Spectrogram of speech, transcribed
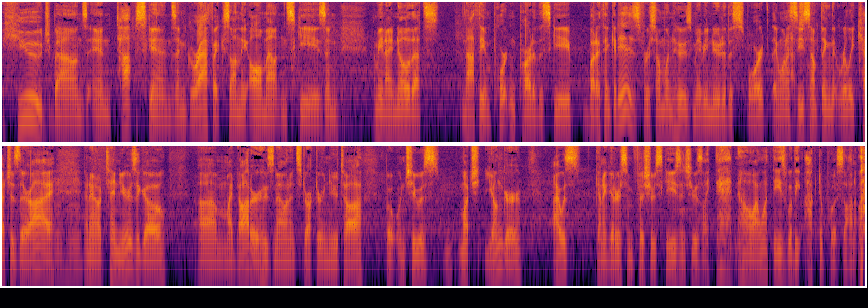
huge bounds in top skins and graphics on the all mountain skis. And I mean, I know that's not the important part of the ski, but I think it is for someone who's maybe new to the sport. They want to see something that really catches their eye. Mm-hmm. And I know 10 years ago, um, my daughter, who's now an instructor in Utah, but when she was much younger, I was going to get her some Fischer skis, and she was like, Dad, no, I want these with the octopus on them.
